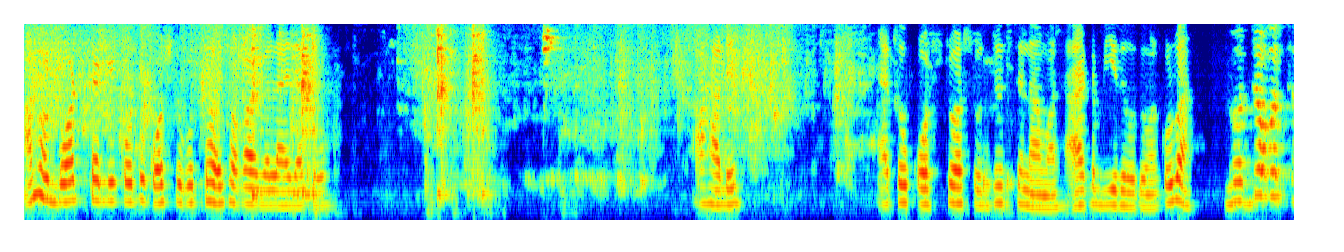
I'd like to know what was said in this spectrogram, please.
আমার বরটাকে কত কষ্ট করতে হয় সকালবেলায় দেখো। আহারে এত কষ্ট আর সহ্য হচ্ছে না আমার। আর একটা বিয়ে দেবো তোমার করবা? লজ্জা করছে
